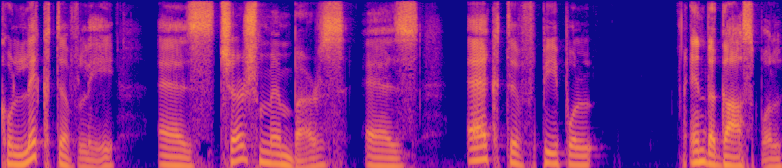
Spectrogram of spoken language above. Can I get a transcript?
collectively as church members, as active people in the gospel,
